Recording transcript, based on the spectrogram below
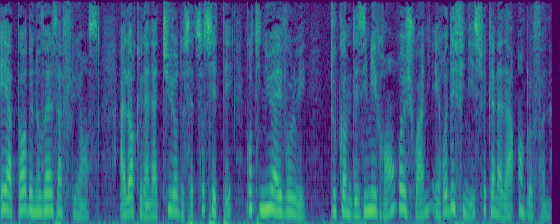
et apportent de nouvelles influences, alors que la nature de cette société continue à évoluer, tout comme des immigrants rejoignent et redéfinissent le Canada anglophone.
